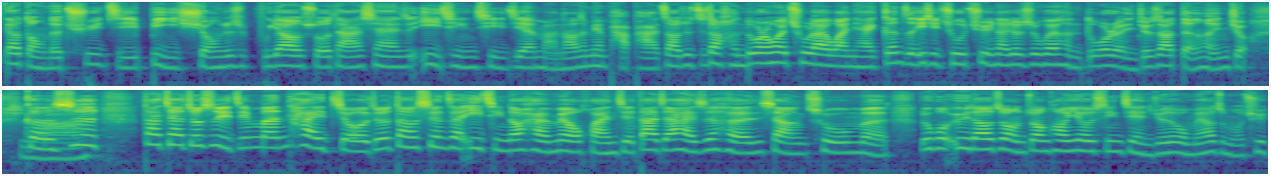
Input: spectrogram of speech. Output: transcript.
要懂得趋吉避凶，就是不要说大家现在是疫情期间嘛，然后那边爬爬照就知道很多人会出来玩，你还跟着一起出去，那就是会很多人，你就是要等很久。可是大家就是已经闷太久了，就是到现在疫情都还没有缓解，大家还是很想出门。如果遇到这种状况，佑心姐，你觉得我们要怎么去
